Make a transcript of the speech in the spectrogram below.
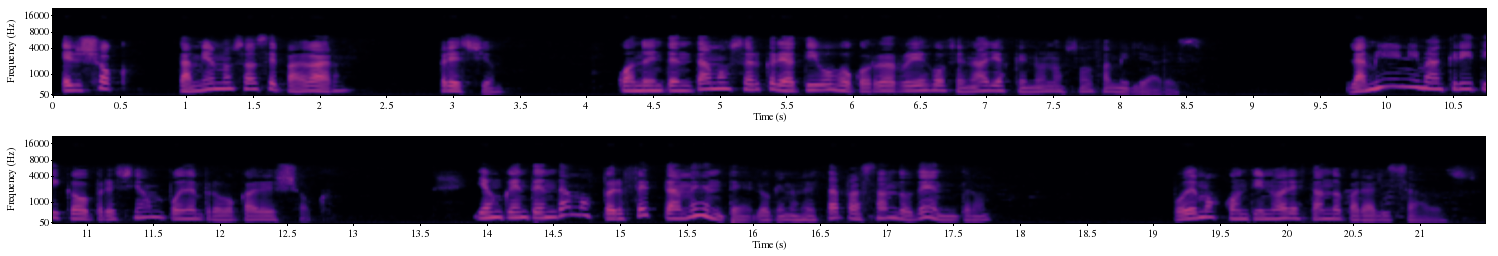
El shock también nos hace pagar precio cuando intentamos ser creativos o correr riesgos en áreas que no nos son familiares. La mínima crítica o presión pueden provocar el shock. Y aunque entendamos perfectamente lo que nos está pasando dentro, podemos continuar estando paralizados.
